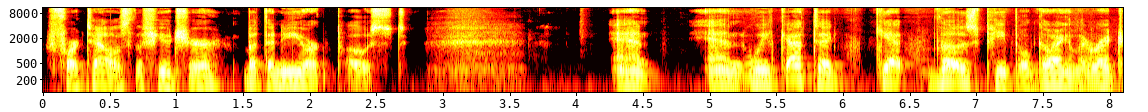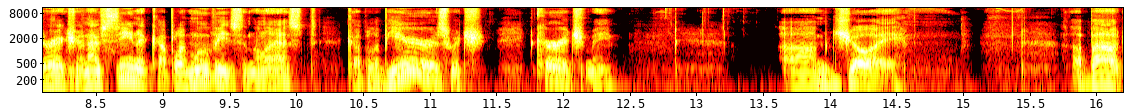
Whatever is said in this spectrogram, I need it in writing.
foretells the future, but the New York Post, and and we've got to get those people going in the right direction. I've seen a couple of movies in the last couple of years which encouraged me. Um, Joy, about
